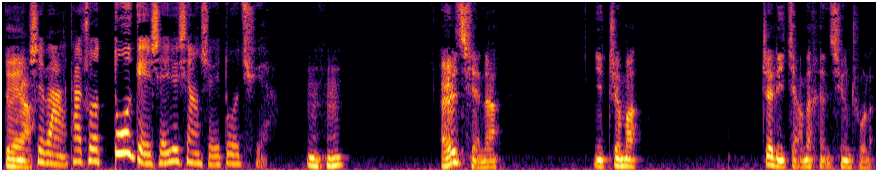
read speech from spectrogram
对呀、是吧？他说多给谁就向谁多取啊。嗯哼，而且呢，你知吗？这里讲的很清楚了。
